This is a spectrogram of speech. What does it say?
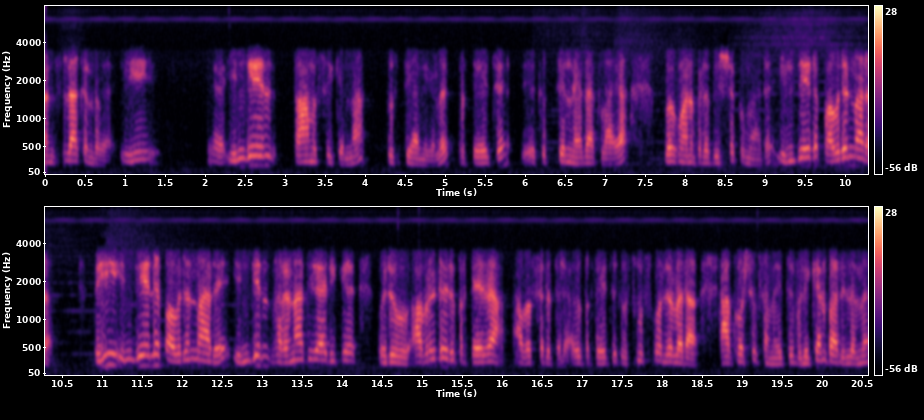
മനസ്സിലാക്കേണ്ടത്. ഈ ഇന്ത്യയിൽ താമസിക്കുന്ന ക്രിസ്ത്യാനികൾ പ്രത്യേകിച്ച് ക്രിസ്ത്യൻ നേതാക്കളായ ബഹുമാനപ്പെട്ട ബിഷപ്പുമാര് ഇന്ത്യയുടെ പൗരന്മാരാണ്. ഈ ഇന്ത്യയിലെ പൗരന്മാരെ ഇന്ത്യൻ ഭരണാധികാരിക്ക് ഒരു അവരുടെ ഒരു പ്രത്യേക അവസരത്തിൽ അത് പ്രത്യേകിച്ച് ക്രിസ്മസ് പോലെയുള്ള ഒരു ആഘോഷ സമയത്ത് വിളിക്കാൻ പാടില്ലെന്ന്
